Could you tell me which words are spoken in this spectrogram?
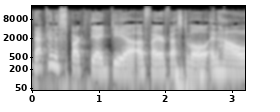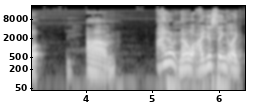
that kind of sparked the idea of Fyre Festival and how, um, I don't know. I just think like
